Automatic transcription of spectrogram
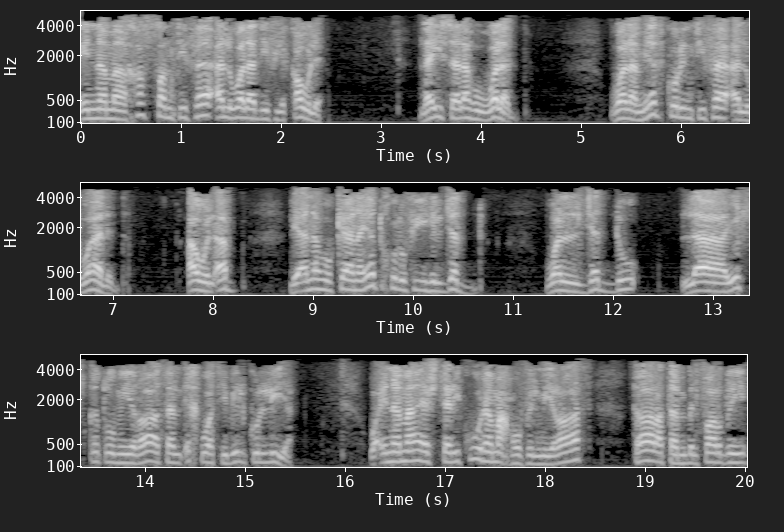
إنما خص انتفاء الولد في قوله ليس له ولد ولم يذكر انتفاء الوالد أو الأب لأنه كان يدخل فيه الجد والجد لا يسقط ميراث الإخوة بالكلية وإنما يشتركون معه في الميراث تارة بالفرض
